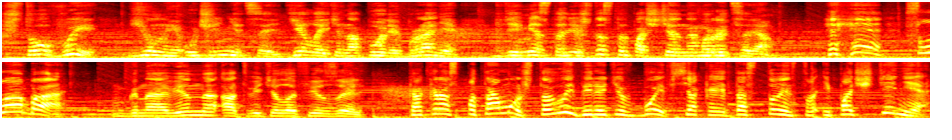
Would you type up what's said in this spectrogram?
Что вы, юные ученицы, делаете на поле брани, где место лишь достопочтенным рыцарям? Хе-хе, слабо! Мгновенно ответила Физель. Как раз потому, что вы берете в бой всякое достоинство и почтение,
